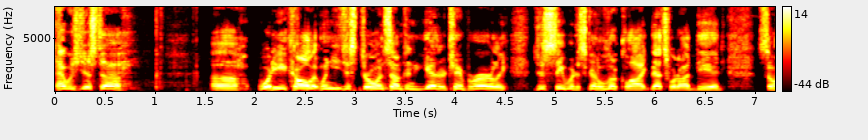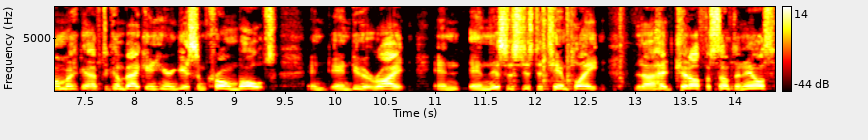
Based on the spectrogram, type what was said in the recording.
That was just a, uh, what do you call it when you're just throwing something together temporarily, just see what it's going to look like. That's what I did. So I'm going to have to come back in here and get some chrome bolts and, and do it right. And and this is just a template that I had cut off of something else.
